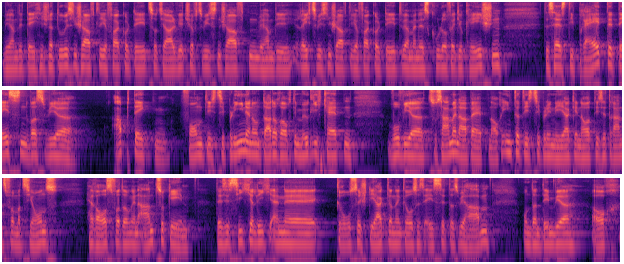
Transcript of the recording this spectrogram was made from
wir haben die technisch-naturwissenschaftliche Fakultät, Sozialwirtschaftswissenschaften, wir haben die rechtswissenschaftliche Fakultät, wir haben eine School of Education. Das heißt, die Breite dessen, was wir abdecken von Disziplinen und dadurch auch die Möglichkeiten, wo wir zusammenarbeiten, auch interdisziplinär, genau diese Transformations- Herausforderungen anzugehen. Das ist sicherlich eine große Stärke und ein großes Asset, das wir haben und an dem wir auch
